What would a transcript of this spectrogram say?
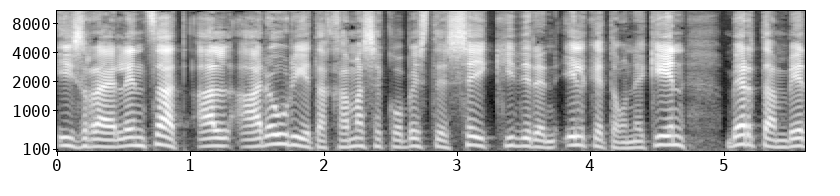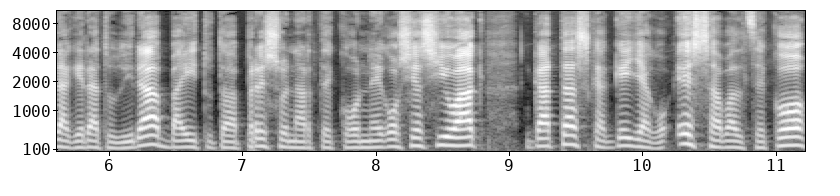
Israelentzat al Arouri eta Hamaseko beste sei kidiren hilketa honekin bertan bera geratu dira baituta presoen arteko negoziazioak gatazka gehiago ez zabaltzeko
